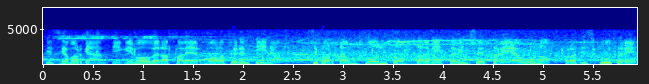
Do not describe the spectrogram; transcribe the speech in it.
Fischia Morganti, game over a Palermo, la Fiorentina si porta un punto dalla vetta, vince 3 a 1, farà discutere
